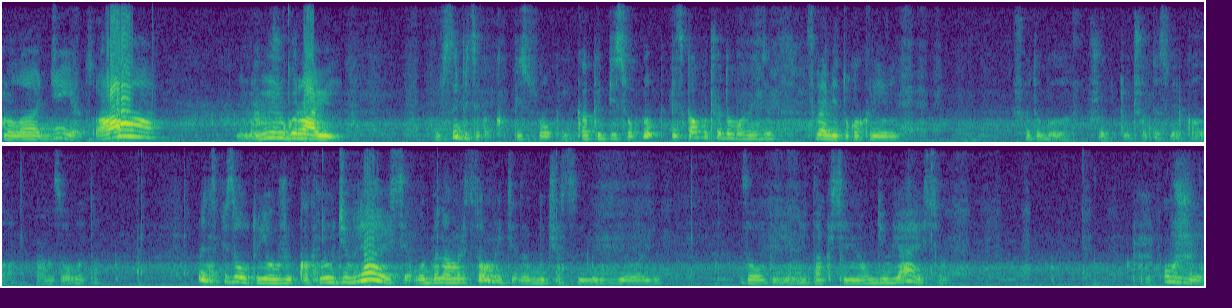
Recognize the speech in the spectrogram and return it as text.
Молодец. А, -а, -а! Ненавижу гравий. Он сыпется как песок. И как и песок. Ну, песка хоть что-то можно сделать. С гравия только кремень. Что это было? Что тут что-то сверкало? А, золото. В принципе, золото я уже как не удивляюсь. Вот бы нам рисован найти, так бы часы бы сделали. Золоту я не так сильно удивляюсь. Уже.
